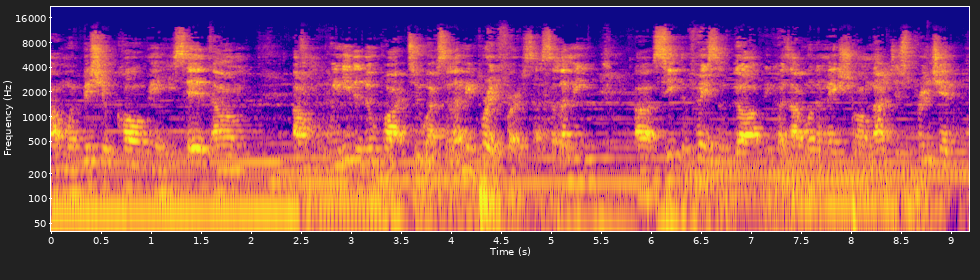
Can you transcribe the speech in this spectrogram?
Um, when Bishop called me, he said, um, um, we need to do part two. I said, let me pray first. I said, let me uh, seek the face of God because I want to make sure I'm not just preaching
